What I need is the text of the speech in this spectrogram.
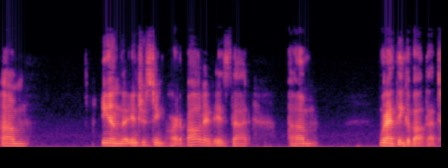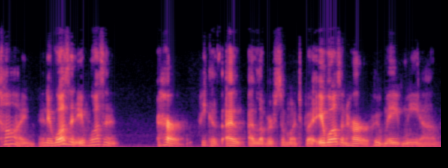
um, and the interesting part about it is that um, when I think about that time, and it wasn't it wasn't her because I, I love her so much, but it wasn't her who made me um,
